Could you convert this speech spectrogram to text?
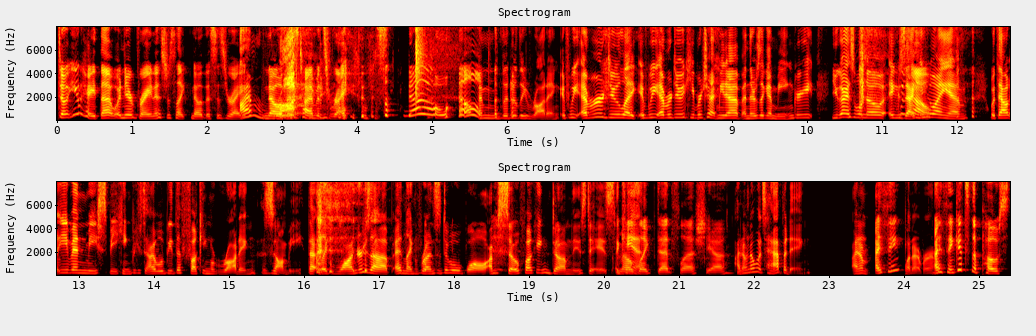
Don't you hate that when your brain is just like, no, this is right. I'm no, this time it's right. it's like, no, help. I'm literally rotting. If we ever do like if we ever do a keeper chat meetup and there's like a meet and greet, you guys will know exactly No. who I am without even me speaking because I will be the fucking rotting zombie that like wanders up and like runs into a wall. I'm so fucking dumb these days. I Smells can't. like dead flesh. Yeah. I don't know what's happening. I don't I think whatever. I think it's the post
